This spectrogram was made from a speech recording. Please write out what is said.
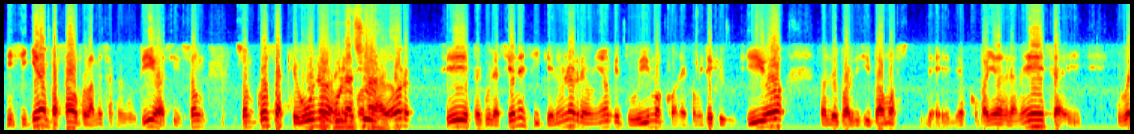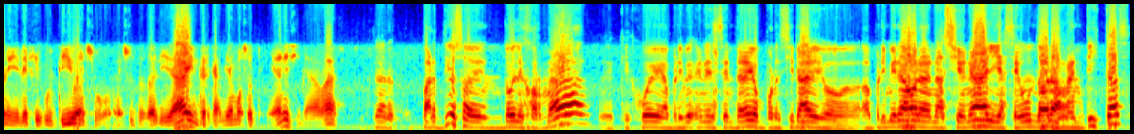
ni siquiera han pasado por la mesa ejecutiva. Así, son, son cosas que uno, el Especulaciones. corredor, sí, especulaciones, y que en una reunión que tuvimos con el comité ejecutivo, donde participamos de, de los compañeros de la mesa y, y bueno, y el ejecutivo en su, en su totalidad, intercambiamos opiniones y nada más. Claro, partidos en doble jornada, eh, que juegue a en el centenario, por decir algo, a primera hora nacional y a segunda hora rentistas.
